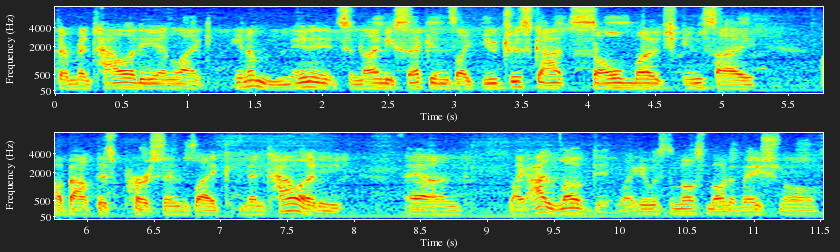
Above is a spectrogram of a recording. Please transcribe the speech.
their mentality. And like in a minute to 90 seconds, like you just got so much insight about this person's like mentality. And like I loved it. Like it was the most motivational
